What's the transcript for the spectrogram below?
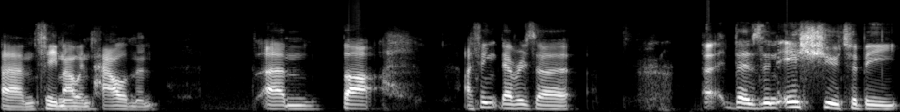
um, female empowerment. Um, but I think there is a uh, there's an issue to be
